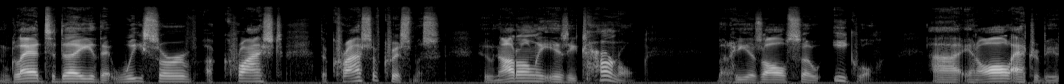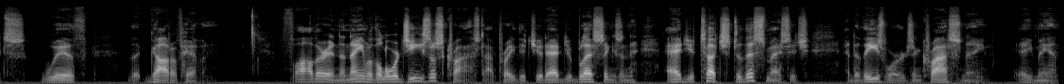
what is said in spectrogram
I'm glad today that we serve a Christ, the Christ of Christmas, who not only is eternal, but he is also equal uh, in all attributes with the God of heaven. Father, in the name of the Lord Jesus Christ, I pray that you'd add your blessings and add your touch to this message and to these words in Christ's name. Amen.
